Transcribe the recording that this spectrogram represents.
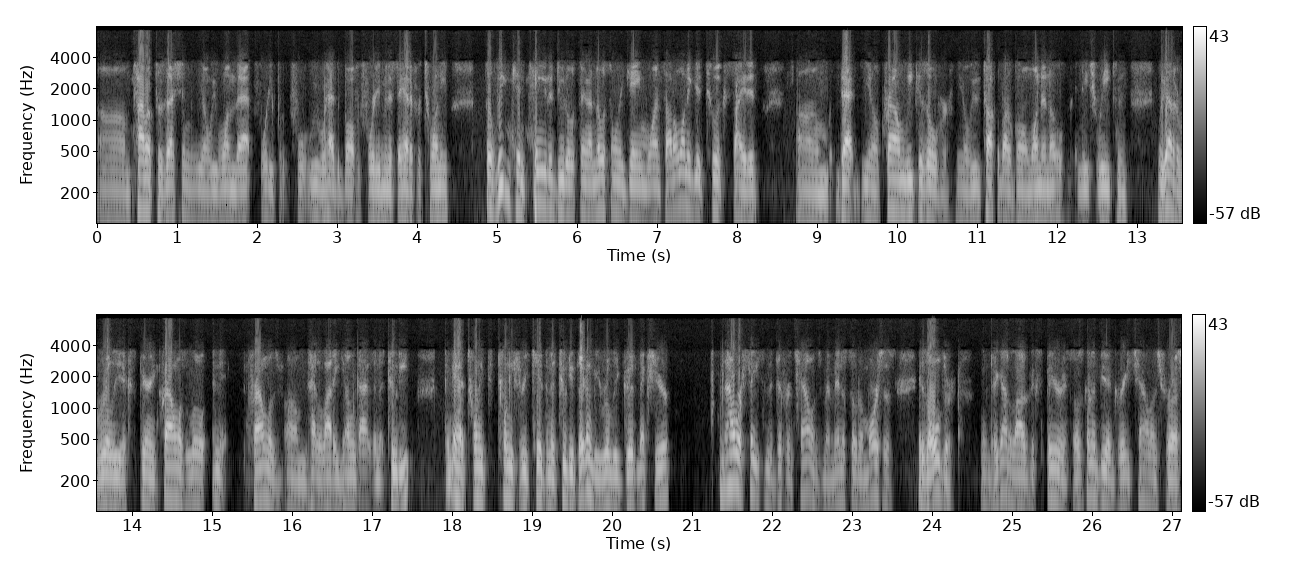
Um, time of possession, you know, we won that. 40, we had the ball for 40 minutes. They had it for 20. So if we can continue to do those things, I know it's only game one, so I don't want to get too excited. Um, that you know, Crown Week is over. You know, we talk about going one and zero oh in each week, and we got to really experience. Crown was a little, and Crown was um, had a lot of young guys in the two deep. I think they had 20, 23 kids in the two deep. They're going to be really good next year. Now we're facing a different challenge, man. Minnesota Morris is, is older. They got a lot of experience, so it's going to be a great challenge for us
